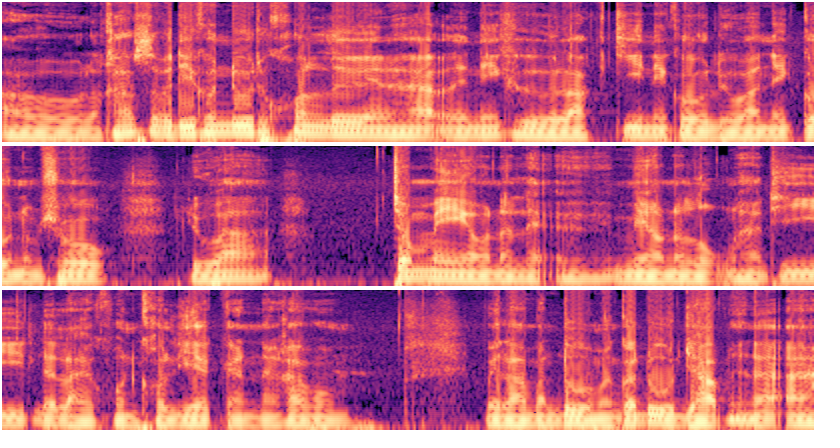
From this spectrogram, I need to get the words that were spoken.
เอาละครับ สวัสดีคนดูทุกคนเลยนะฮะ และนี่คือลัคกี้เนโกหรือว่าเนโกนำโชค หรือว่าเจ้าแมวนั่นแหละเออแมวนรกนะฮะที่หลายๆ คนเขาเรียกกันนะครับผม เวลามันดูดมันก็ดูดยับเลยนะอะ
